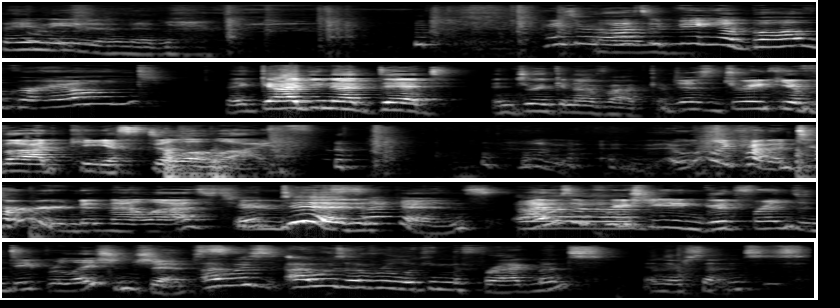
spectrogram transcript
They needed an editor. Raise your glass Um, to being above ground. Thank God you're not dead and drinking our vodka. Just drink your vodka, you're still alive. it really kind of turned in that last two It did. seconds. I was Uh, appreciating good friends and deep relationships. I was I was overlooking the fragments in their sentences.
